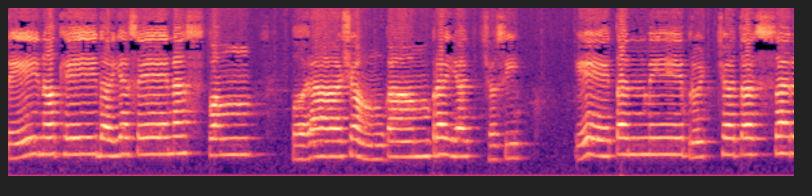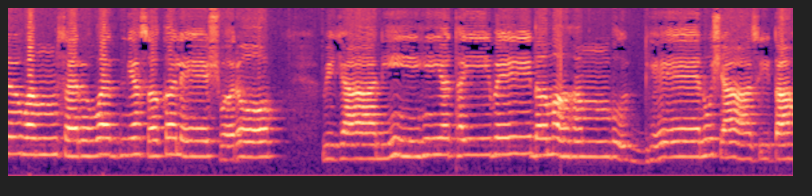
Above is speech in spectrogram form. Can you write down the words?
तेन खेदयसेनस्त्वम् पराशङ्काम् प्रयच्छसि। एतन्मे पृच्छतः सर्वम् सर्वज्ञसकलेश्वर विजानीहि यथैवेदमहम् बुद्ध्येऽनुशासितः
